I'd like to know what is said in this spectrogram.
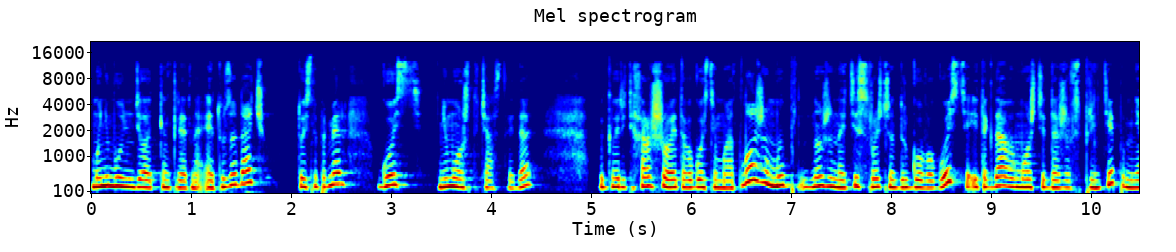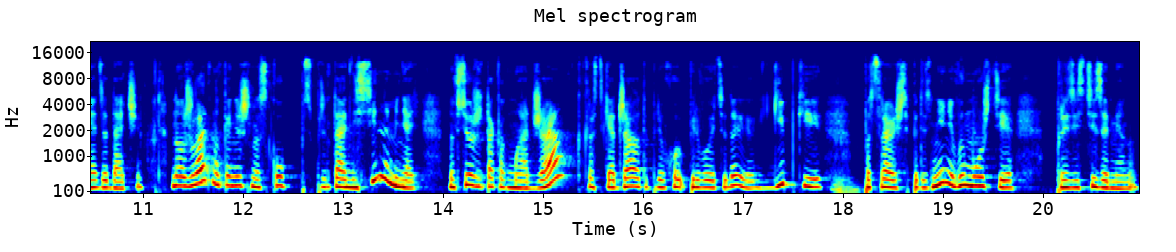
мы не будем делать конкретно эту задачу, то есть, например, гость не может участвовать, да? Вы говорите, хорошо, этого гостя мы отложим, мы нужно найти срочно другого гостя, и тогда вы можете даже в спринте поменять задачи. Но желательно, конечно, скоп спринта не сильно менять, но все же так как мы agile, как раз таки agile это переводится, да, как гибкий, mm-hmm. подстраивающийся под изменения, вы можете произвести замену.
